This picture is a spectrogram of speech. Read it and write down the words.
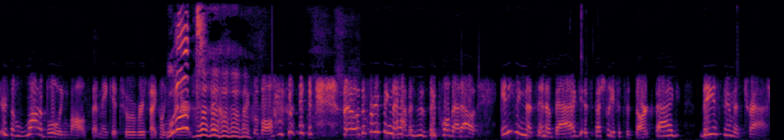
there's a lot of bowling balls that make it to a recycling what? center. Recyclable. so the first thing that happens is they pull that out. Anything that's in a bag, especially if it's a dark bag, they assume is trash.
